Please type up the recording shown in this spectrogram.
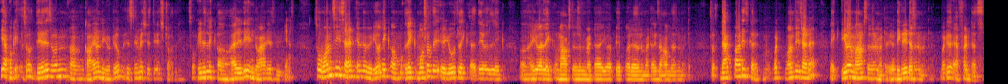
Yeah, okay. So there is one uh, guy on YouTube. His name is Hitesh Choudhary. So he is like uh, I really enjoyed his videos. Yeah. So once he said in the video, like um, like most of the youth, like uh, they will like uh, your like marks doesn't matter, your paper doesn't matter, exam doesn't matter. So that part is correct. But once he said that, like your marks doesn't matter, your degree doesn't matter, but your effort does.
